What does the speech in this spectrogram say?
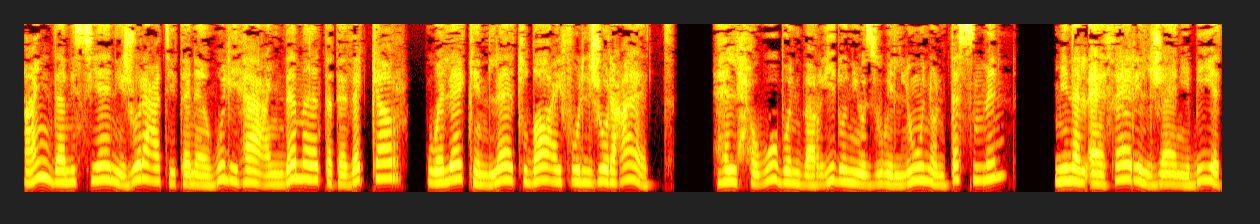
عند نسيان جرعة تناولها عندما تتذكر ولكن لا تضاعف الجرعات هل حبوب بريد يزوي اللون تسمن؟ من الآثار الجانبية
